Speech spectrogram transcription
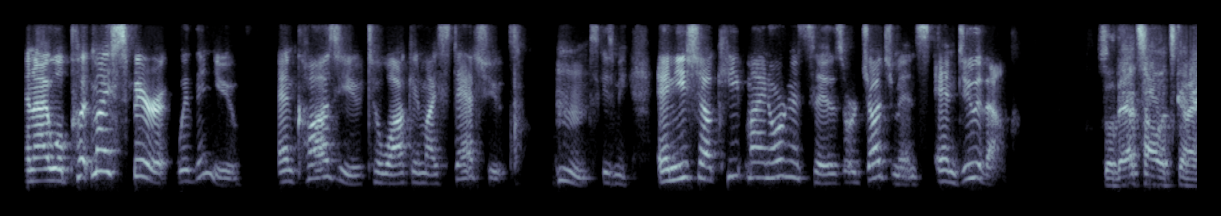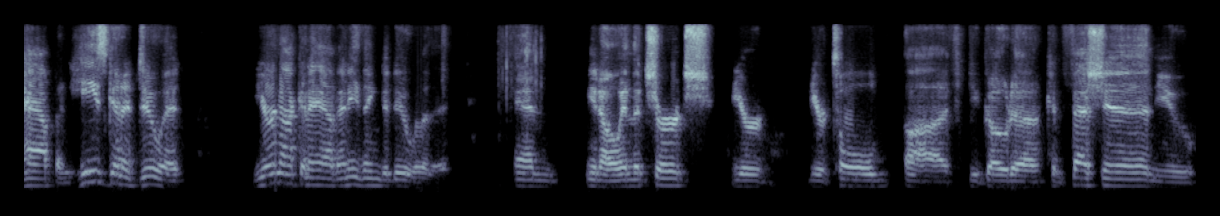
And I will put my spirit within you and cause you to walk in my statutes excuse me, and ye shall keep mine ordinances or judgments and do them. So that's how it's going to happen. He's going to do it. You're not going to have anything to do with it. And you know, in the church, you're you're told uh, if you go to confession, you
